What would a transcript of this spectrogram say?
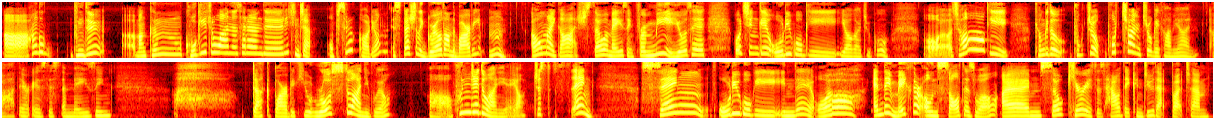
아, 한국 분들 만큼 고기 좋아하는 사람들이 진짜 없을걸요? Especially grilled on the barbie. 음. Oh my gosh, so amazing. For me, 요새 꽂힌 게 오리고기여가지고, 어, 저기, 경기도 북쪽, 포천 쪽에 가면, ah, there is this amazing, ah, duck barbecue. 로스도 아니고요. 아, 훈제도 아니에요. Just 생. 생 오리고기인데, 와, and they make their own salt as well. I'm so curious as how they can do that, but, um,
